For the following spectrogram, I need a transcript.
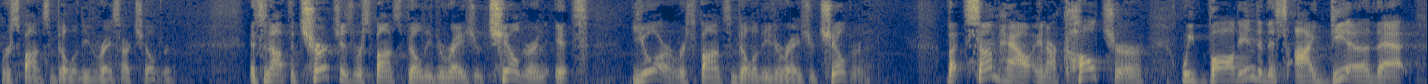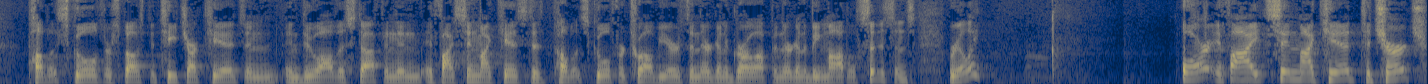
responsibility to raise our children. It's not the church's responsibility to raise your children, it's your responsibility to raise your children. But somehow in our culture, we've bought into this idea that public schools are supposed to teach our kids and, and do all this stuff. And then if I send my kids to public school for 12 years, then they're going to grow up and they're going to be model citizens. Really? Or if I send my kid to church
